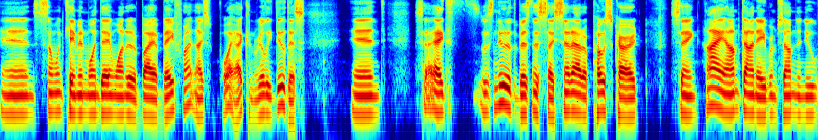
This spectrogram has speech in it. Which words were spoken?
And someone came in one day and wanted to buy a bayfront. And I said, Boy, I can really do this. And so I was new to the business. I sent out a postcard saying, Hi, I'm Don Abrams. I'm the new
